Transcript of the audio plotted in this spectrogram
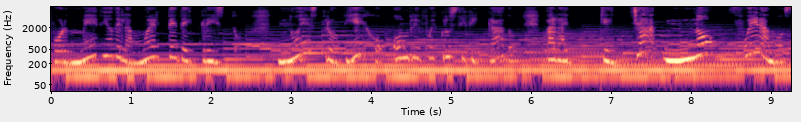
por medio de la muerte de Cristo, nuestro viejo hombre fue crucificado para que ya no fuéramos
